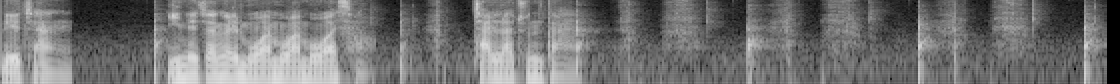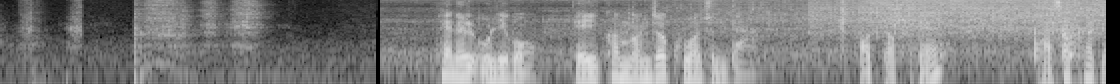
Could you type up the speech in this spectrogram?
네 장. 이네 장을 모아 모아 모아서 잘라준다. 팬을 올리고 베이컨 먼저 구워준다. 어떻게? 바삭하게.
